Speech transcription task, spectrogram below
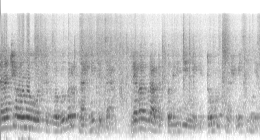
Для начала нового цикла выборов нажмите «Да». Для возврата к подведению итогов нажмите «Нет».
